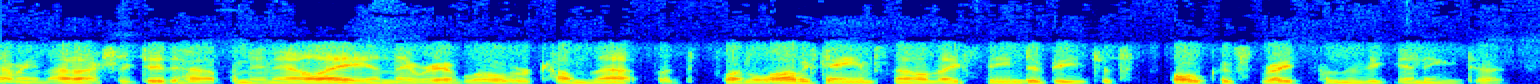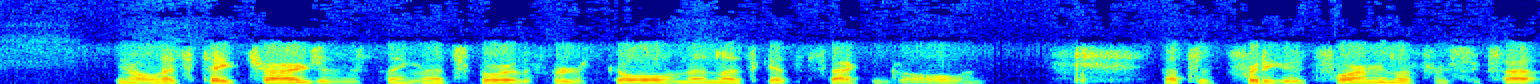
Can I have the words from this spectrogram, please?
I mean that actually did happen in LA, and they were able to overcome that. But but a lot of games now they seem to be just focused right from the beginning to, you know, let's take charge of this thing, let's score the first goal, and then let's get the second goal, and that's a pretty good formula for success.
